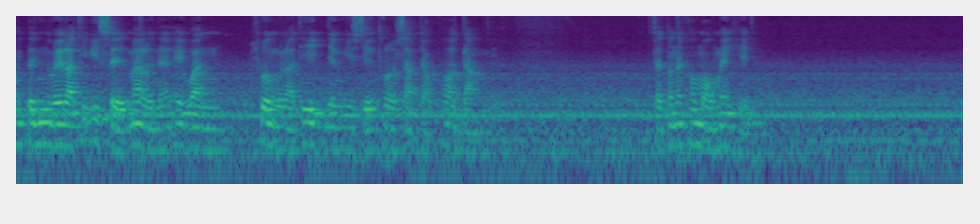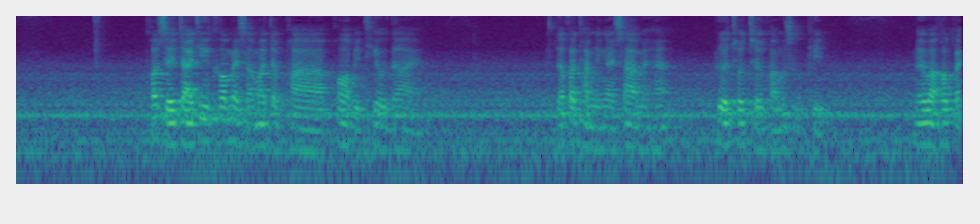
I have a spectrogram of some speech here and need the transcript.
มันเป็นเวลาที่พิเศษมากเลยนะไอ้วันช่วงเวลาที่ยังมีเสียงโทรศัพท์จากพ่อดังเนี่ยแต่ตอนนั้นเขามองไม่เห็นเขาเสียใจที่เขาไม่สามารถจะพาพ่อไปเที่ยวได้ แล้วก็ทำยังไงทราบไหมฮะ เพื่อชดเชยความรู้สึกผิด ไม่ว่าเขาไป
